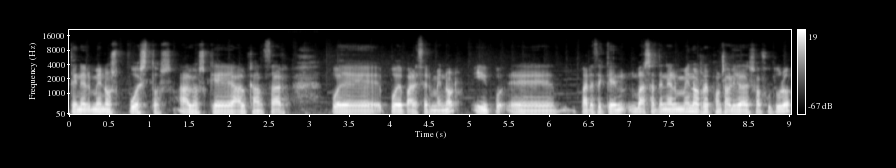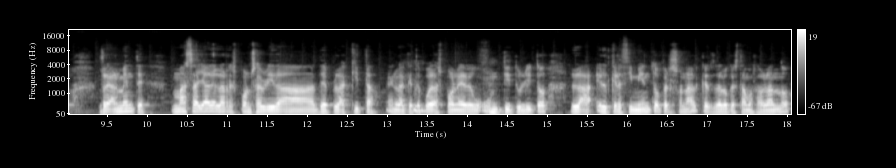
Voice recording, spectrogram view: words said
tener menos puestos a los que alcanzar puede, puede parecer menor y eh, parece que vas a tener menos responsabilidades a futuro. Realmente, más allá de la responsabilidad de plaquita en la que te mm. puedas poner un titulito, la, el crecimiento personal, que es de lo que estamos hablando,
